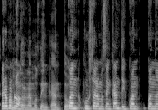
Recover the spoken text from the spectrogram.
pero, por justo ejemplo, hablamos de Encanto. Cuando, justo hablamos de Encanto, y cuando, cuando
